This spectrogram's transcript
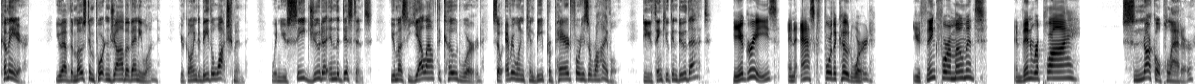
come here. You have the most important job of anyone. You're going to be the watchman. When you see Judah in the distance, you must yell out the code word so everyone can be prepared for his arrival. Do you think you can do that? He agrees and asks for the code word. You think for a moment and then reply, Snarkle platter.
